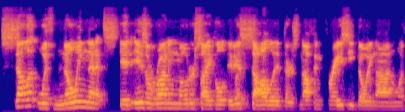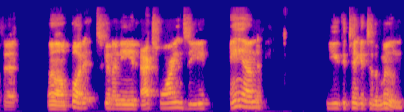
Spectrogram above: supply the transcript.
sell it with knowing that it's it is a running motorcycle. It is solid. There's nothing crazy going on with it. Um, but it's going to need X, Y, and Z, and yeah. you could take it to the moon.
